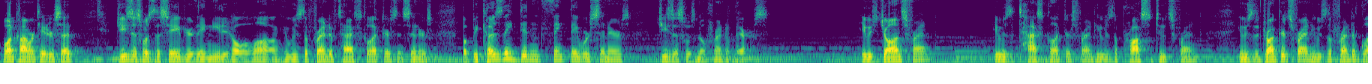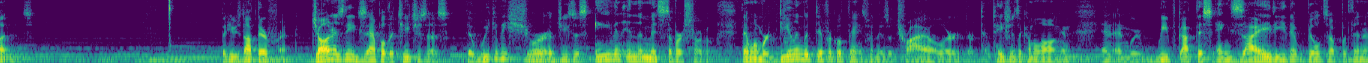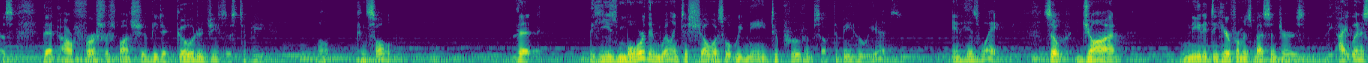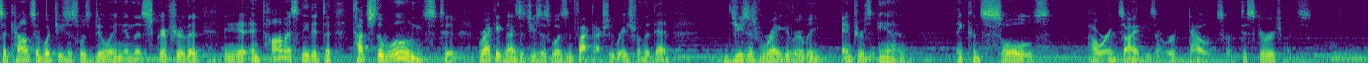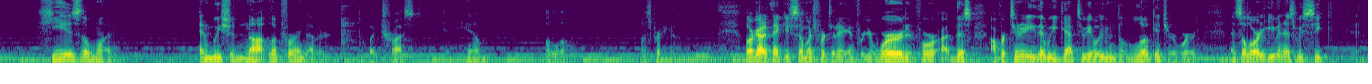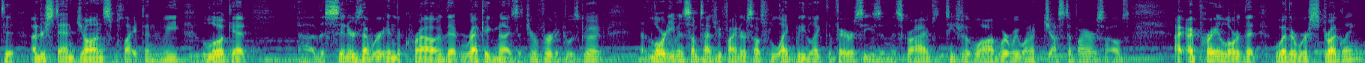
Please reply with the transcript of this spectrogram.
One commentator said, Jesus was the Savior they needed all along. He was the friend of tax collectors and sinners, but because they didn't think they were sinners, Jesus was no friend of theirs. He was John's friend, he was the tax collector's friend, he was the prostitute's friend, he was the drunkard's friend, he was the friend of gluttons, but he was not their friend. John is the example that teaches us that we can be sure of Jesus even in the midst of our struggle. That when we're dealing with difficult things, when there's a trial or, or temptations that come along and, and, and we we've got this anxiety that builds up within us, that our first response should be to go to Jesus to be, well, consoled. That He's more than willing to show us what we need to prove Himself to be who He is in His way. So, John needed to hear from his messengers the eyewitness accounts of what Jesus was doing and the scripture that they needed. And Thomas needed to touch the wounds to recognize that Jesus was, in fact, actually raised from the dead. Jesus regularly enters in and consoles our anxieties, our doubts, our discouragements. He is the one, and we should not look for another, but trust in Him alone. Let's pray together. Lord God, I thank you so much for today and for your word and for uh, this opportunity that we get to be able even to look at your word. And so, Lord, even as we seek to understand John's plight and we look at uh, the sinners that were in the crowd that recognized that your verdict was good. Uh, Lord, even sometimes we find ourselves likely like the Pharisees and the scribes and teachers of law where we want to justify ourselves. I, I pray, Lord, that whether we're struggling,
